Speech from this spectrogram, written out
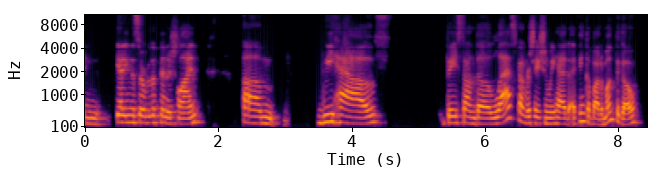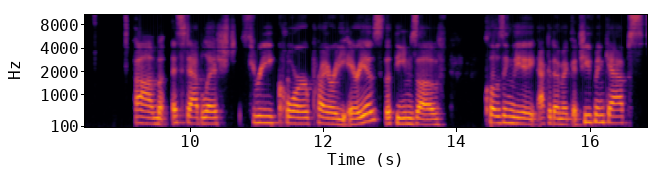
in getting this over the finish line. Um, we have, based on the last conversation we had, I think about a month ago, um, established three core priority areas, the themes of closing the academic achievement gaps,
